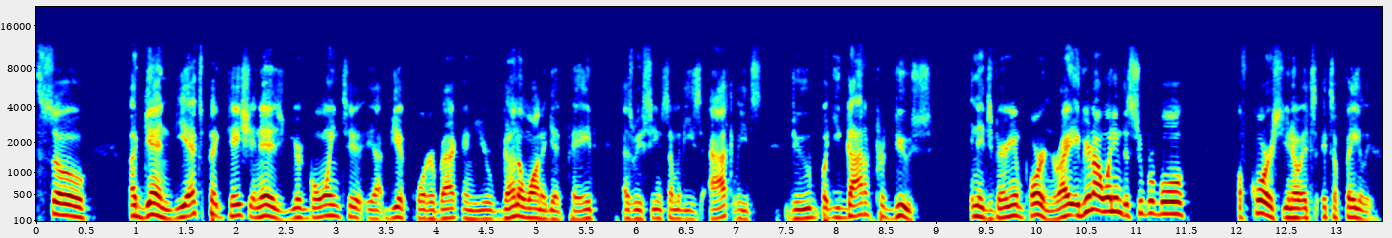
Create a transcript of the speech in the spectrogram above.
so again the expectation is you're going to be a quarterback and you're going to want to get paid as we've seen some of these athletes do but you got to produce and it's very important right if you're not winning the super bowl of course you know it's it's a failure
